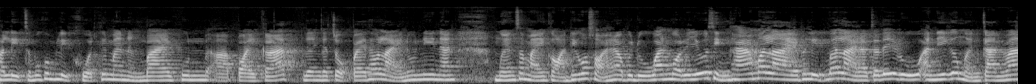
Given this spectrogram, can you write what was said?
ผลิตสมมติคุณผลิตขวดขึ้นมาหนึ่งใบคุณปล่อยก๊าซเรือนกระจกไปเท่าไหร่นู่นนี่นั้น เหมือนสมัยก่อนที่เขาสอนให้เราไปดูวันหมดอายุสินค้าเมื่อไหร่ผลิตเมื่อไหร่เราจะได้รู้ อันนี้ก็เหมือนกันว่า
